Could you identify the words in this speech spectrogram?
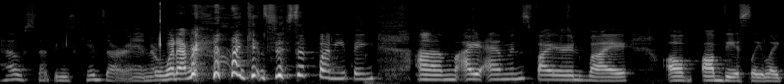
house that these kids are in or whatever. like it's just a funny thing. Um, I am inspired by obviously like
